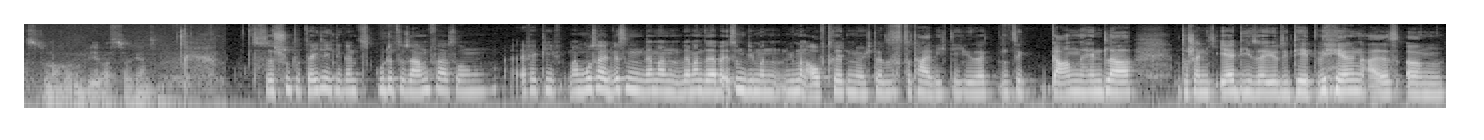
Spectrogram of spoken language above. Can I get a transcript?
hast du noch irgendwie was zu ergänzen. Das ist schon tatsächlich eine ganz gute Zusammenfassung. Effektiv, man muss halt wissen, wer man, wer man selber ist und wie man, wie man auftreten möchte. Das ist total wichtig. Wie gesagt, ein Zigarrenhändler wird wahrscheinlich eher die Seriosität wählen als, ähm,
